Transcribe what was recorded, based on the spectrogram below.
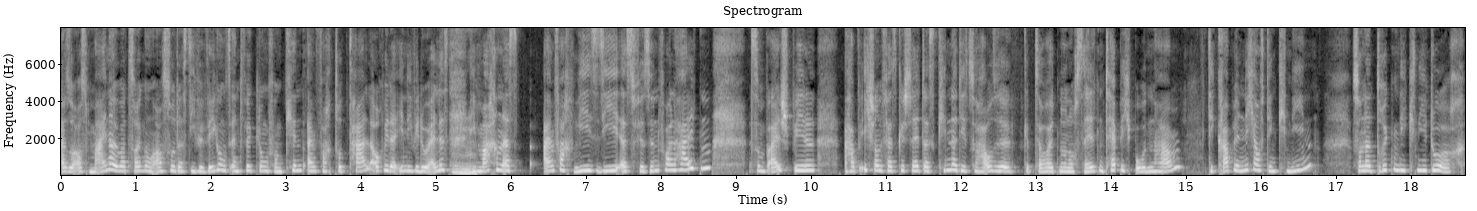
also aus meiner Überzeugung auch so, dass die Bewegungsentwicklung vom Kind einfach total auch wieder individuell ist. Mhm. Die machen es einfach, wie sie es für sinnvoll halten. Zum Beispiel habe ich schon festgestellt, dass Kinder, die zu Hause, gibt es ja heute nur noch selten, Teppichboden haben, die krabbeln nicht auf den Knien, sondern drücken die Knie durch.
